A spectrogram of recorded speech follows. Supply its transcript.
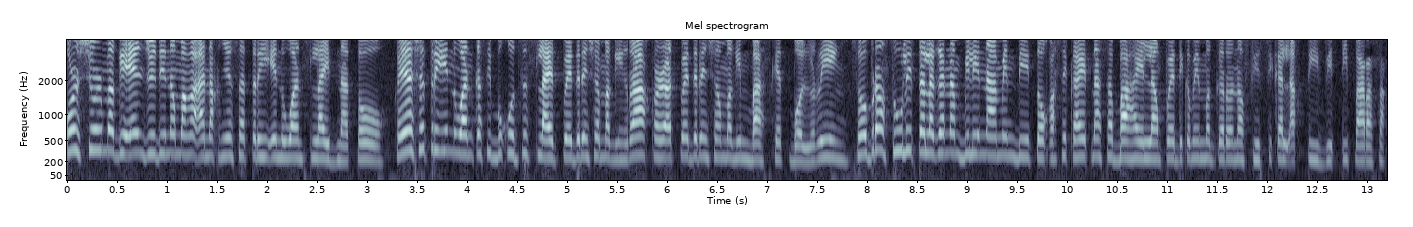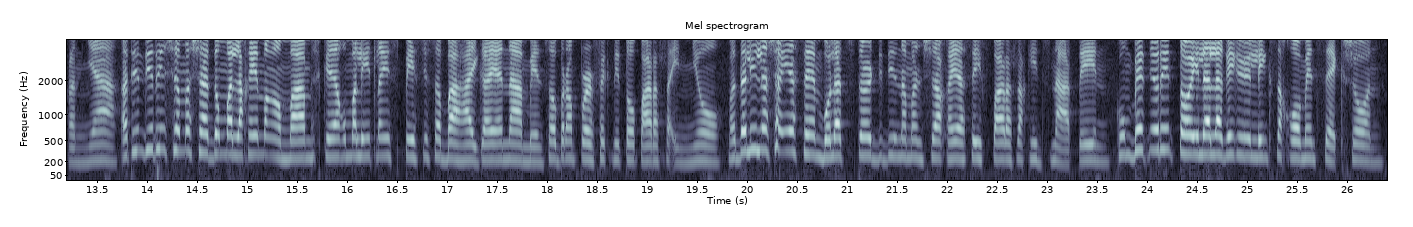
For sure mag enjoy din ng mga anak nyo sa 3-in-1 slide na to. Kaya siya 3-in-1 kasi bukod sa slide, pwede rin siya maging rocker at pwede rin siyang maging basketball ring. Sobrang sulit talaga ng bilin namin dito kasi kahit nasa bahay lang pwede kami magkaroon ng physical activity para sa kanya. At hindi rin siya masyadong malaki mga moms kaya kung maliit lang yung space nyo sa bahay gaya namin, sobrang perfect nito para sa inyo. Madali lang siyang i-assemble at sturdy din naman siya kaya safe para sa kids natin. Kung bet nyo rin to, ilalagay ko yung link sa comment section.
